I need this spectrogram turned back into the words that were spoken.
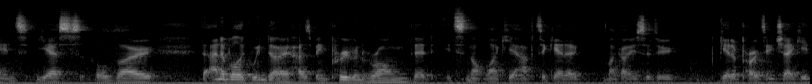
And yes, although the anabolic window has been proven wrong, that it's not like you have to get a, like I used to do, get a protein shake in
